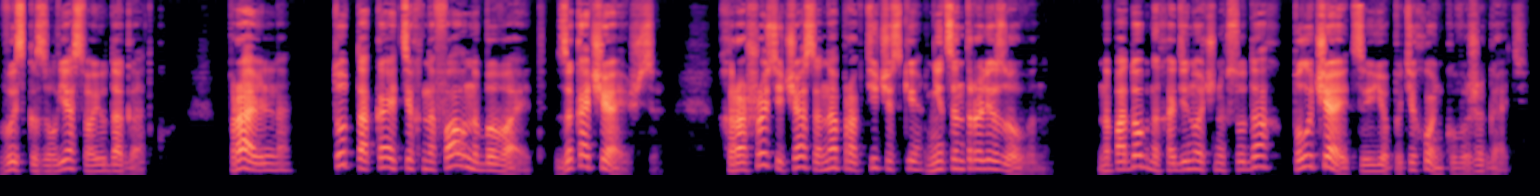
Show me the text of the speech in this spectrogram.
высказал я свою догадку. Правильно. Тут такая технофауна бывает, закачаешься. Хорошо сейчас она практически не централизована. На подобных одиночных судах получается ее потихоньку выжигать.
